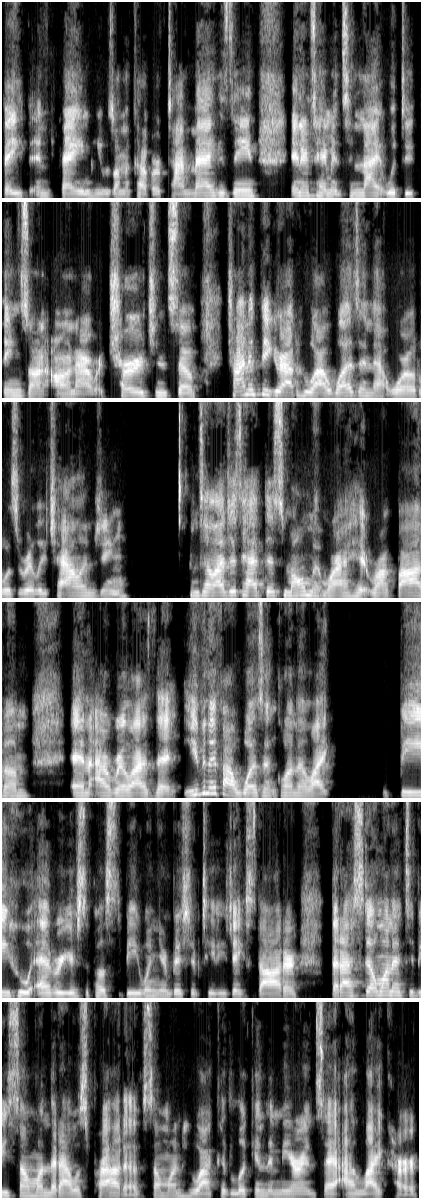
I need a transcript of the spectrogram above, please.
faith and fame. He was on the cover of Time magazine. Entertainment Tonight would do things on on our church, and so trying to figure out who I was in that world was really challenging until I just had this moment where I hit rock bottom and I realized that even if I wasn't going to like be whoever you're supposed to be when you're Bishop T.D. Jakes' daughter, that I still wanted to be someone that I was proud of, someone who I could look in the mirror and say, I like her.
